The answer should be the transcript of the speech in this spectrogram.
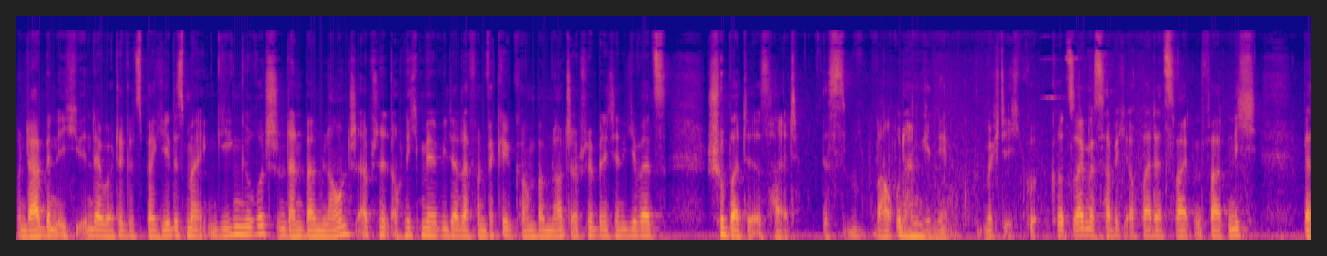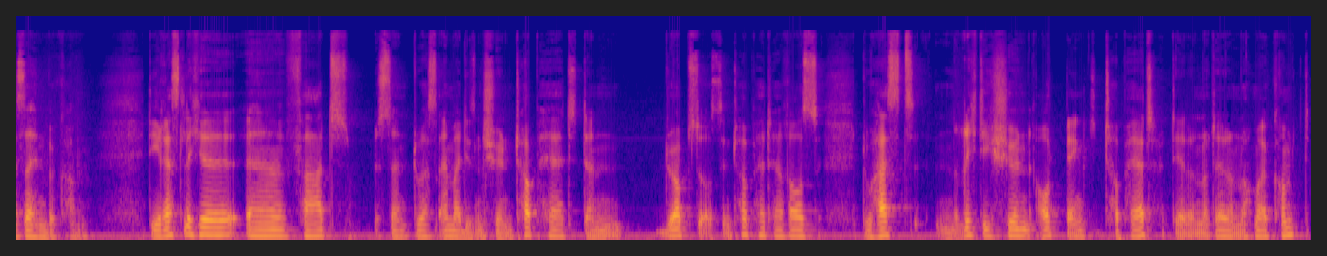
Und da bin ich in der Vertical Spike jedes Mal entgegengerutscht und dann beim Lounge-Abschnitt auch nicht mehr wieder davon weggekommen. Beim Lounge-Abschnitt bin ich dann jeweils, schubberte es halt. Das war unangenehm, möchte ich kurz sagen. Das habe ich auch bei der zweiten Fahrt nicht besser hinbekommen. Die restliche äh, Fahrt ist dann, du hast einmal diesen schönen Top-Hat, dann droppst du aus dem Top-Hat heraus. Du hast einen richtig schönen Outbanked Top-Hat, der dann, der dann nochmal kommt,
